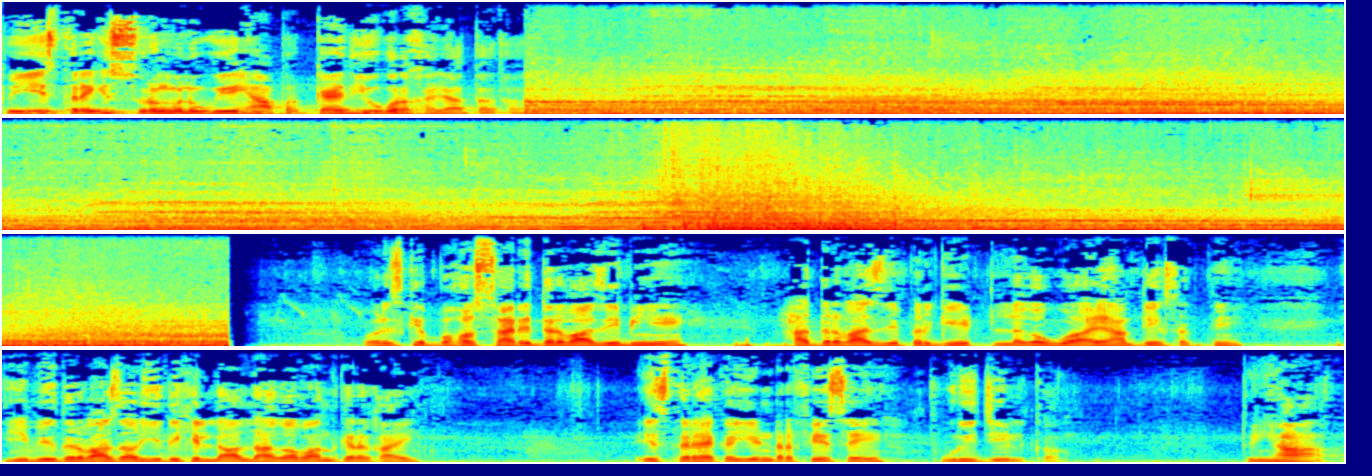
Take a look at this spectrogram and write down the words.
तो ये इस तरह की सुरंग बनी हुई है। यहाँ पर कैदियों को रखा जाता था। और इसके बहुत सारे दरवाजे भी हैं। हर दरवाजे पर गेट लगा हुआ है, आप देख सकते हैं। ये भी एक दरवाज़ा और ये देखिए, लाल धागा बाँध के रखा है। इस तरह का ये इंटरफेस है पूरी जेल का। तो यहाँ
